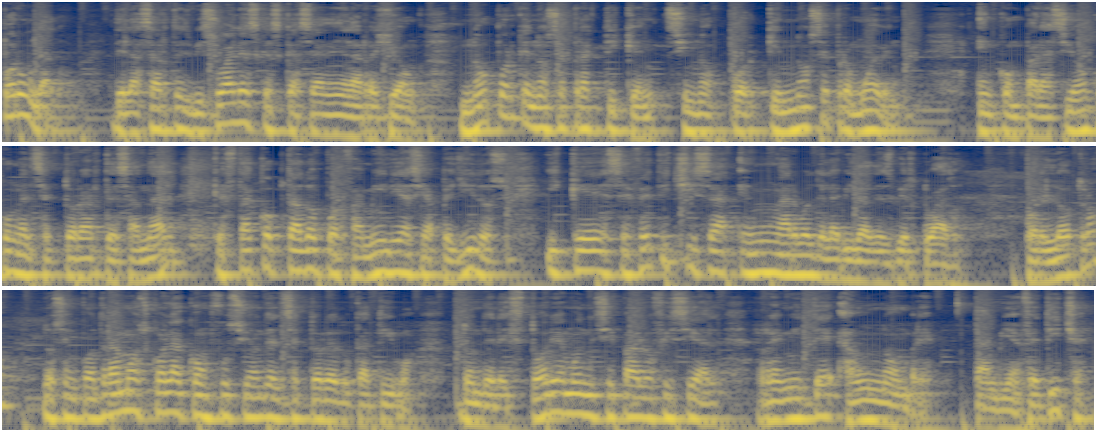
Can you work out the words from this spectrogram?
Por un lado, de las artes visuales que escasean en la región, no porque no se practiquen, sino porque no se promueven, en comparación con el sector artesanal que está cooptado por familias y apellidos y que se fetichiza en un árbol de la vida desvirtuado. Por el otro, nos encontramos con la confusión del sector educativo, donde la historia municipal oficial remite a un nombre, también fetiche,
